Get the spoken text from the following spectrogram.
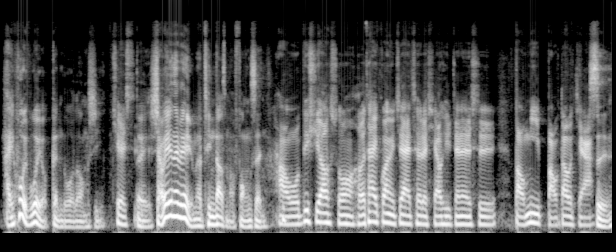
还会不会有更多东西？确实，对，小叶那边有没有听到什么风声？好，我必须要说，和泰关于这台车的消息真的是保密保到家。是，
